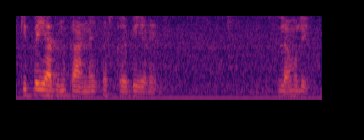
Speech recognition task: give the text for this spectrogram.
സ്കിപ്പ് ചെയ്യാതെ ഒന്ന് കാണണേ സബ്സ്ക്രൈബ് ചെയ്യണേ. അസ്സാം വലൈക്കും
